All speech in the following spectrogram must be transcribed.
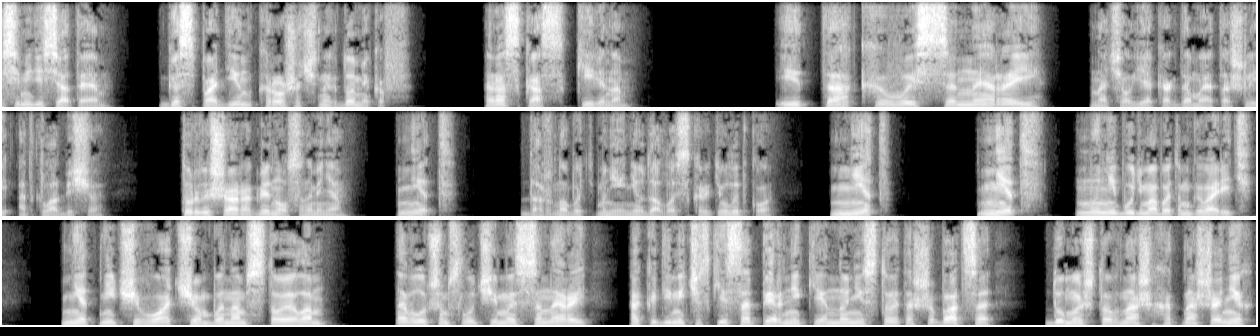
70. Господин крошечных домиков. Рассказ Кирина. «Итак, вы с Энерой...» — начал я, когда мы отошли от кладбища. Турвишар оглянулся на меня. «Нет». Должно быть, мне не удалось скрыть улыбку. «Нет?» «Нет, мы не будем об этом говорить. Нет ничего, о чем бы нам стоило. А в лучшем случае мы с Энерой академические соперники, но не стоит ошибаться. Думаю, что в наших отношениях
